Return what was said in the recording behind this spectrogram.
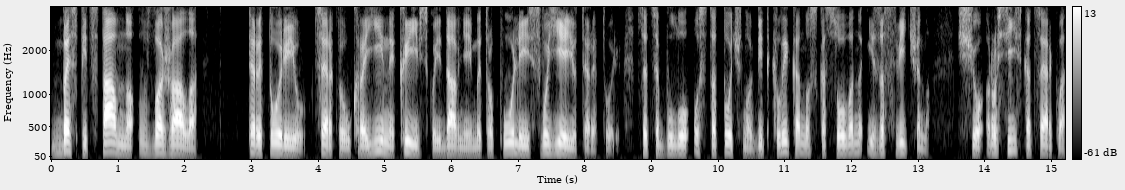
безпідставно вважала територію церкви України, Київської давньої митрополії своєю територією. Все це було остаточно відкликано, скасовано і засвідчено, що російська церква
